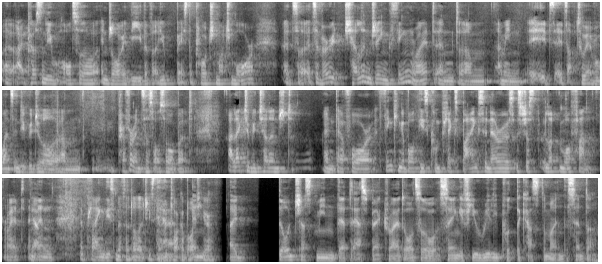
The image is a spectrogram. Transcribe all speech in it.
Uh, I personally also enjoy the the value based approach much more. It's a it's a very challenging thing, right? And um, I mean, it's it's up to everyone's individual um, preferences also. But I like to be challenged and therefore thinking about these complex buying scenarios is just a lot more fun right and yeah. then applying these methodologies that yeah. we talk about and here i don't just mean that aspect, right? Also saying if you really put the customer in the center,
